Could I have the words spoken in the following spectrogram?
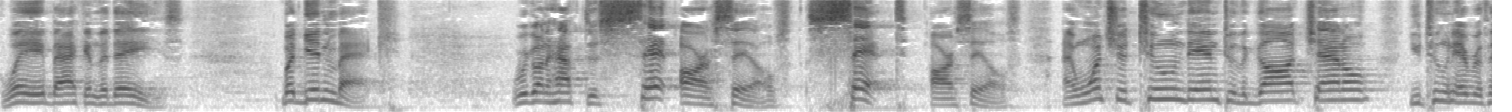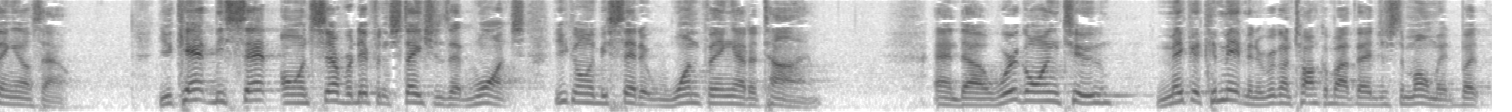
Way back in the days. But getting back, we're going to have to set ourselves, set ourselves. And once you're tuned in to the God channel, you tune everything else out. You can't be set on several different stations at once. You can only be set at one thing at a time. And uh, we're going to make a commitment, and we're going to talk about that in just a moment. But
